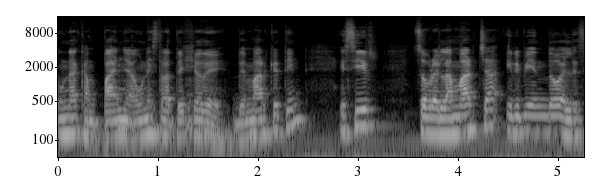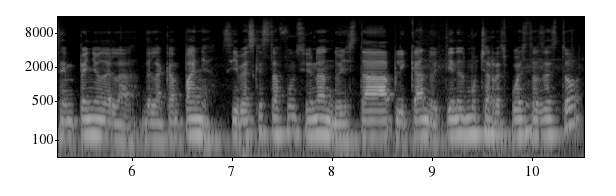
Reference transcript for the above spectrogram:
una campaña, una estrategia de, de marketing, es ir sobre la marcha ir viendo el desempeño de la, de la campaña. Si ves que está funcionando y está aplicando y tienes muchas respuestas de esto,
